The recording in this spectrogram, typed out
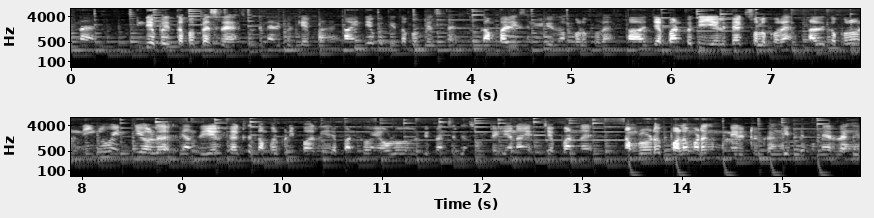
என்ன? இந்தியா பற்றி தப்பாக பேசுகிறேன் சொல்லிட்டு நிறைய பேர் கேட்பாங்க. நான் இந்தியா பற்றி தப்பாக பேசுகிறேன் கம்பாரிசன் வீடியோ தான் போட போகிறேன் ஜப்பான் பற்றி ஏழு ஃபேக்ட் சொல்ல போகிறேன் அதுக்கப்புறம் நீங்களும் இந்தியாவில் அந்த ஏழு ஃபேக்ட்ஸை கம்பேர் பண்ணி பாருங்கள் ஜப்பானுக்கும் எவ்வளோ டிஃப்ரென்ஸ் இருக்குன்னு சொல்லிட்டு. ஏன்னா ஜப்பான் நம்மளோட பல மடங்கு முன்னேறிட்டு இருக்காங்க. எப்படி முன்னேறாங்க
